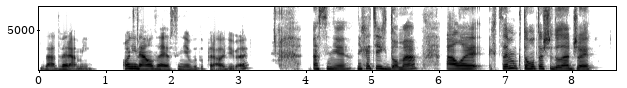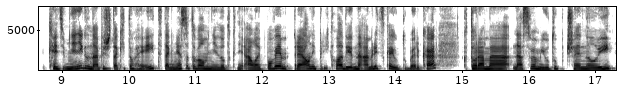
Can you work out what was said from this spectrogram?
za dverami. Oni naozaj asi nebudú pravdivé. Asi nie. Nechajte ich doma, ale chcem k tomuto ešte dodať, že keď mne niekto napíše takýto hate, tak mňa sa to veľmi nedotkne, ale poviem reálny príklad. Jedna americká youtuberka, ktorá má na svojom YouTube channeli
